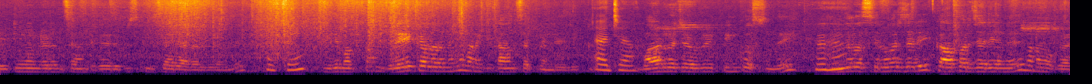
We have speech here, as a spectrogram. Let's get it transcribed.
Eighteen hundred and seventy five rupees ఈ సారీ అవైలబుల్ ఉంది ఓకే ఇది మొత్తం గ్రే కలర్ మీద మనకి కాన్సెప్ట్ అండి ఇది. బార్డర్ వచ్చేటప్పుడు పింక్ వస్తుంది. ఇందులో సిల్వర్ జరీ కాపర్ జరీ అనేది మనం ఒక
